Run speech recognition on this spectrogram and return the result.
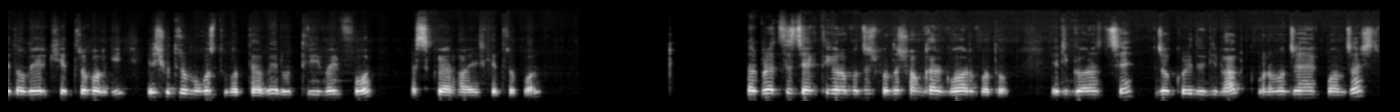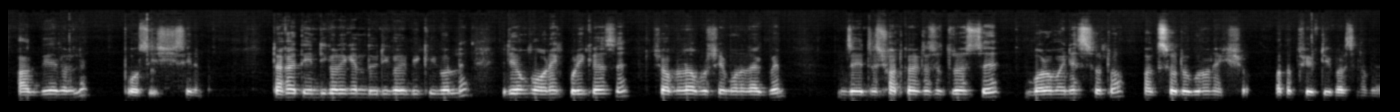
এ তবে এর ক্ষেত্রফল কি? এর সূত্র মুখস্থ করতে হবে root three by four square হয় এর ক্ষেত্রফল। তারপরে হচ্ছে এক থেকে উনপঞ্চাশ পর্যন্ত সংখ্যার গড় কত? এটি গড় হচ্ছে যোগ করি দুই ভাগ উনপঞ্চাশ এক পঞ্চাশ, ভাগ দিয়ে বেরোলে পঁচিশ, সিনেমা। টাকায় তিনটি করে কেন দুইটি করে বিক্রি করলে? এটি অঙ্ক অনেক পরীক্ষা আছে, সো আপনারা অবশ্যই মনে রাখবেন যে এটা শর্টকাট একটা সূত্র হচ্ছে, বড় মাইনাস ছোট, ভাগ ছোট গুণন একশো, অর্থাৎ ফিফটি পার্সেন্ট হবে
